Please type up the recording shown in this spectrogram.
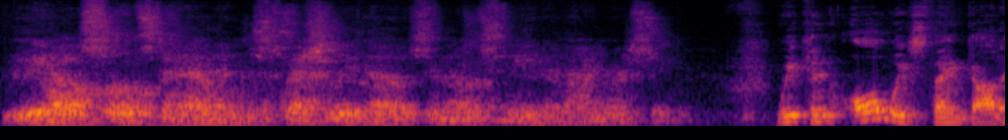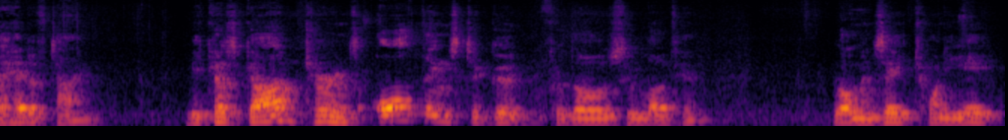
Lead all souls to heaven, especially those in most need of thy mercy. We can always thank God ahead of time because God turns all things to good for those who love him. Romans 8:28.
